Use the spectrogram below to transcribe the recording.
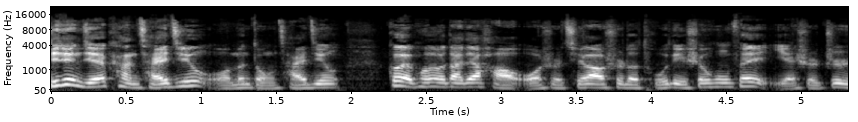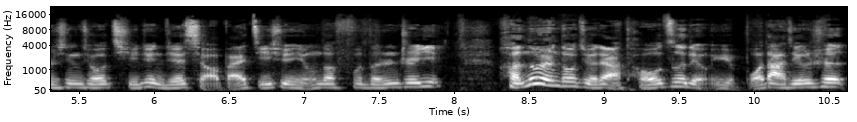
齐俊杰看财经，我们懂财经。各位朋友，大家好，我是齐老师的徒弟申鸿飞，也是知识星球齐俊杰小白集训营的负责人之一。很多人都觉得呀，投资领域博大精深，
